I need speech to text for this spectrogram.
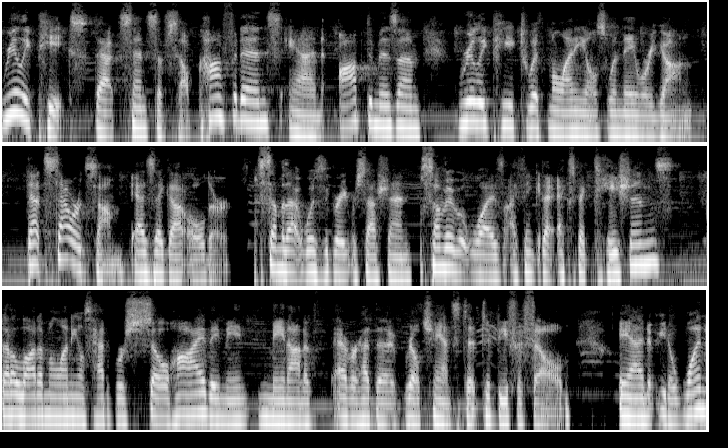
really peaks. That sense of self confidence and optimism really peaked with millennials when they were young that soured some as they got older. Some of that was the Great Recession. Some of it was, I think, the expectations that a lot of millennials had were so high they may may not have ever had the real chance to, to be fulfilled. And you know, one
